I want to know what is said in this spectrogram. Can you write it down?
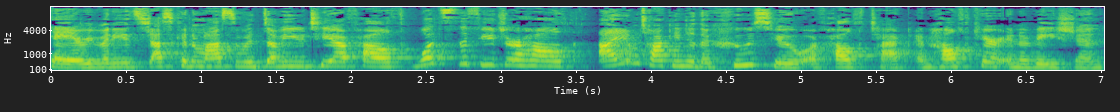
Hey everybody, it's Jessica DaMassa with WTF Health. What's the future of health? I am talking to the who's who of health tech and healthcare innovation.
